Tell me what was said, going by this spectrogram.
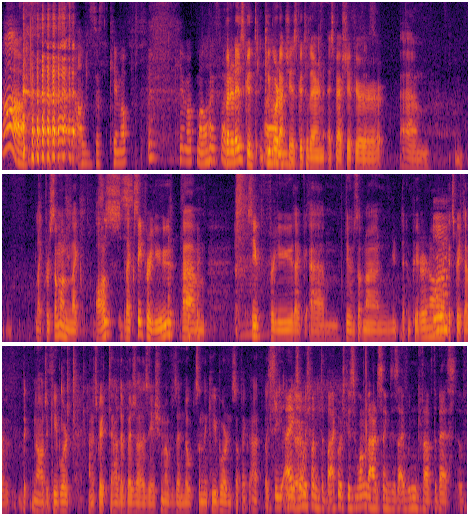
Oh, I just came up, came up my life. Like, But it is good. Keyboard Um, actually is good to learn, especially if you're, um, like for someone like us, See- like say for you, um, see for you like um, doing stuff now on the computer and all. Mm. Like it's great to have the knowledge of keyboard, and it's great to have the visualization of the notes on the keyboard and stuff like that. Like See, I actually Yeah. always found it backwards because one of the hardest things is I wouldn't have the best of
